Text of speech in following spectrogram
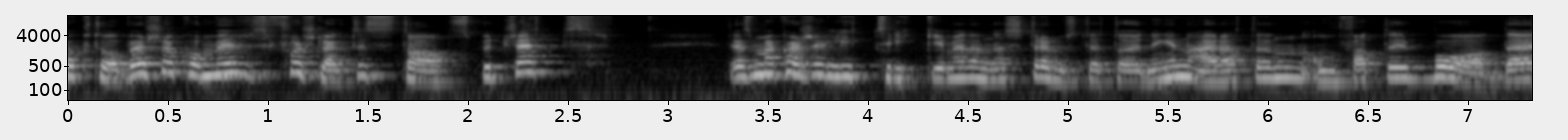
oktober så kommer forslag til statsbudsjett. Det som er kanskje litt tricky med denne strømstøtteordningen, er at den omfatter både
